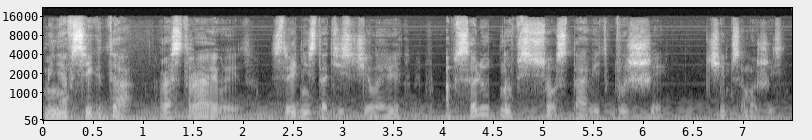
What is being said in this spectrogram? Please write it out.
Меня всегда расстраивает среднестатистический человек абсолютно все ставить выше, чем сама жизнь.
